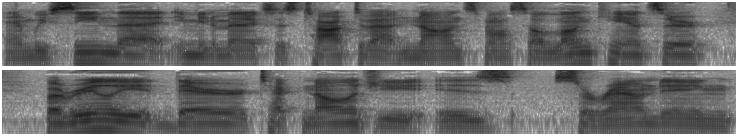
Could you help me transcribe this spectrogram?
And we've seen that Immunomedics has talked about non small cell lung cancer, but really their technology is surrounding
